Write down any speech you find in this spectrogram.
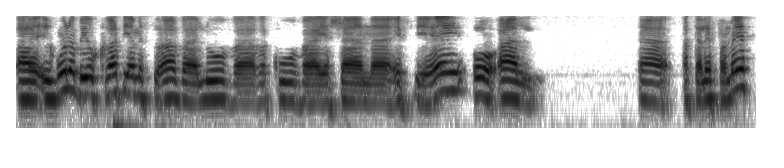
הארגון הביוקרטי המסואב, העלוב, הרקוב, הישן, ה-FDA, או על הטלף המת,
